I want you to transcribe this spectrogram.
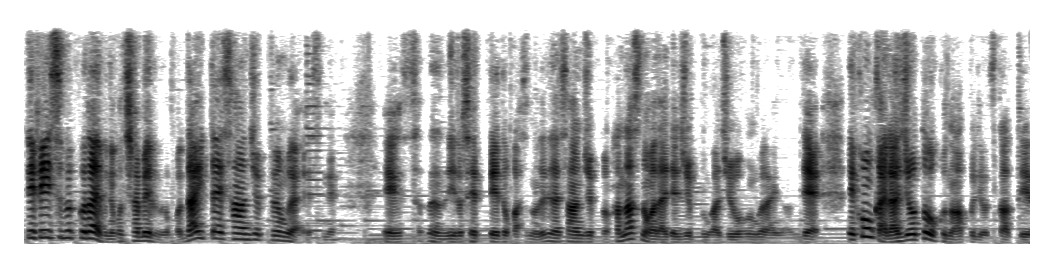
で、Facebook ライブでこう喋るのが、だいたい30分ぐらいですね。えー、いろいろ設定とかするので、だいたい30分。話すのがだいたい10分から15分ぐらいなんで、で、今回ラジオトークのアプリを使って、え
